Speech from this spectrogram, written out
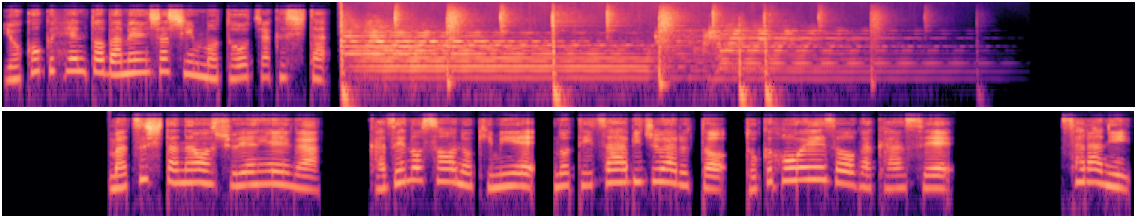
予告編と場面写真も到着した。松下奈緒主演映画、風の層の君へのティザービジュアルと特報映像が完成。さらに、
